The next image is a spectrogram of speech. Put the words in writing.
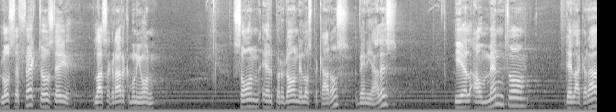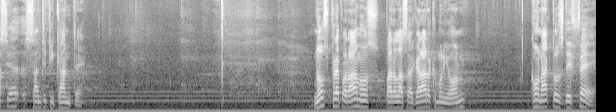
Los efectos de la Sagrada Comunión son el perdón de los pecados veniales y el aumento de la gracia santificante. Nos preparamos para la Sagrada Comunión con actos de fe,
